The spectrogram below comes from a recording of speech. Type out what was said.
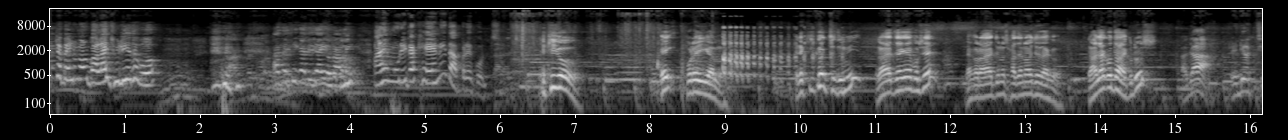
একটা বেলুন ওর গলায় ঝুলিয়ে দেবো। আচ্ছা ঠিক আছে যাই হোক আমি আমি মুড়িটা খেয়ে নিই তারপরে করছি। এ কি গো? এই পড়েই গেল। এটা কি করছ তুমি? রাজার জায়গায় বসে? দেখো রাজার জন্য সাজানো হয়েছে দেখো। রাজা কোথায় কুটুস? রাজা রেডি হচ্ছে।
